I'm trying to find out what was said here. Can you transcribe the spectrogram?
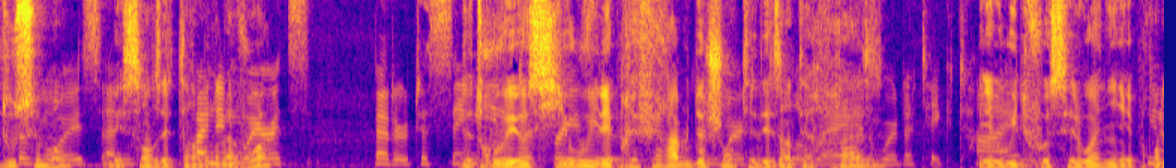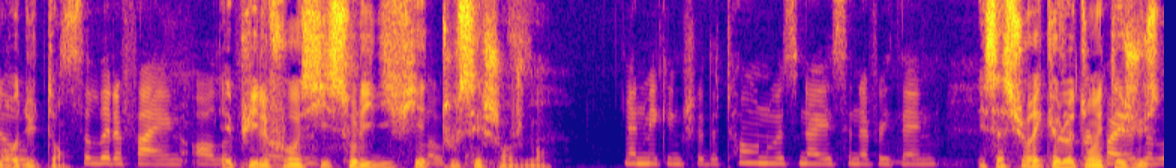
doucement, mais sans éteindre la voix, de trouver aussi où il est préférable de chanter des interphrases et où il faut s'éloigner et prendre du temps. Et puis il faut aussi solidifier tous ces changements et s'assurer que le ton était juste,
